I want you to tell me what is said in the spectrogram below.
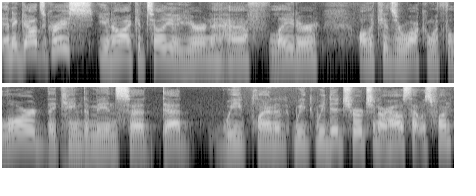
and in God's grace, you know, I could tell you a year and a half later, all the kids are walking with the Lord. They came to me and said, Dad, we planted, we, we did church in our house. That was fun.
